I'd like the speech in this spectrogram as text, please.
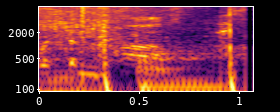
with the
